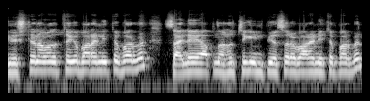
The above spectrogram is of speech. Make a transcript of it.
ইনস্ট্যান্ট আমাদের থেকে বাড়ায় নিতে পারবেন চাইলে আপনার হচ্ছে কি ইনপিএসআর বাড়ায় নিতে পারবেন।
